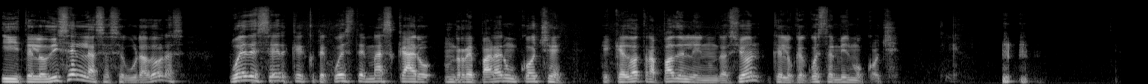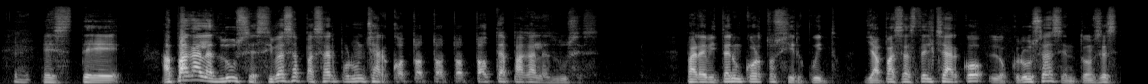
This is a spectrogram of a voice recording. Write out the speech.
Y te lo dicen las aseguradoras. Puede ser que te cueste más caro reparar un coche que quedó atrapado en la inundación que lo que cuesta el mismo coche. Este, apaga las luces. Si vas a pasar por un charco, te apaga las luces para evitar un cortocircuito. Ya pasaste el charco, lo cruzas, entonces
